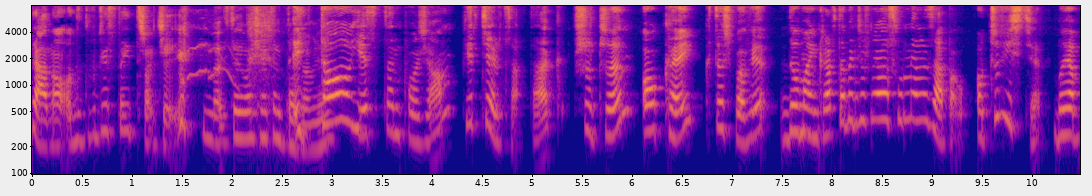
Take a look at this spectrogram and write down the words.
rano, od 23. No, to jest właśnie ten I poziom, nie? to jest ten poziom pierdzielca, tak? Przy czym, okej, ktoś powie, do Minecrafta będziesz miała słomiany zapał. Oczywiście, bo ja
